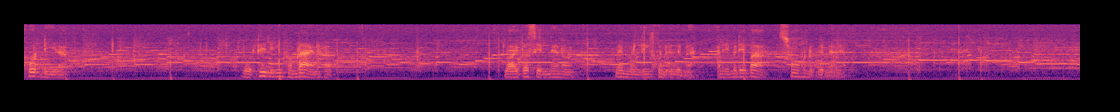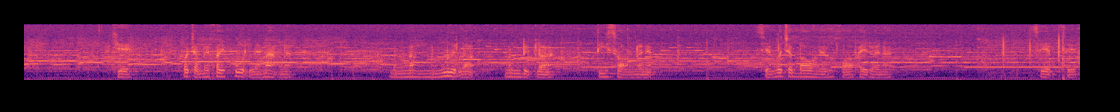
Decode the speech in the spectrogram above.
โคตรดีนะโหลดที่ลิงก์ผมได้นะครับร้อยเปอร์เซ็นต์แน่นอน ไม่เหมือนลิงก์คนอื่นนะ อันนี้ไม่ได้บ้าช่องคนอื่นนะเนี่ยโอเค ก็จะไม่ค่อยพูดอะไรมากนะ มันมันมันมืดแล้ว มันดึกแล้วนะตีสองแล้วเนี่ย เสียงก็จะเบาหน่อยก็ขออภัยด้วยนะเซฟเซฟ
